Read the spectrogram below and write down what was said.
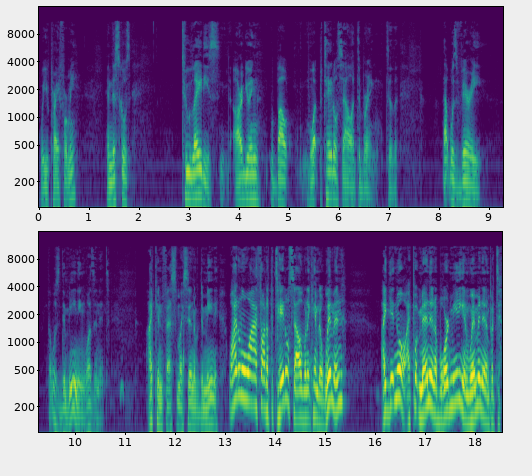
Will you pray for me?" And this goes two ladies arguing about what potato salad to bring to the that was very, that was demeaning, wasn't it? I confess my sin of demeaning. Well, I don't know why I thought of potato salad when it came to women. I get no. I put men in a board meeting and women in a potato.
